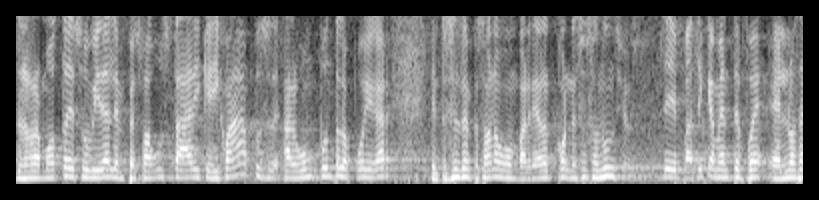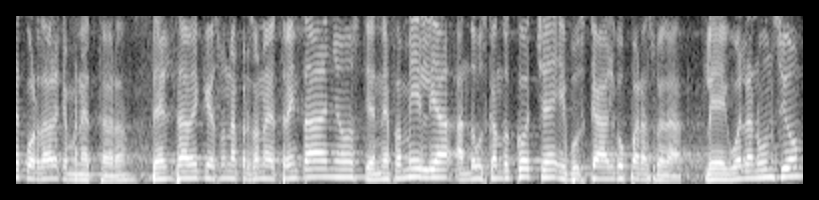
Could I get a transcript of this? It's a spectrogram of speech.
remoto de su vida le empezó a gustar y que dijo, ah, pues algún punto lo puedo llegar. Entonces le empezaron a bombardear con esos anuncios. Sí, básicamente fue, él no se acordaba de la camioneta, ¿verdad? Él sabe que es una persona de 30 años, tiene familia, anda buscando coche y busca algo para su edad. Le llegó el anuncio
